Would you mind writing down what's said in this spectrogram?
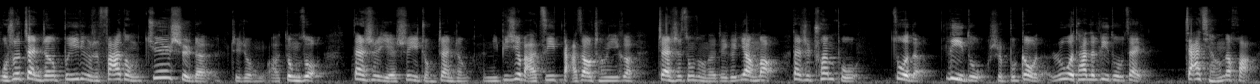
我说战争不一定是发动军事的这种啊动作，但是也是一种战争。你必须把自己打造成一个战时总统的这个样貌。但是川普做的力度是不够的，如果他的力度再加强的话，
